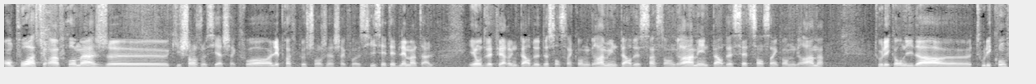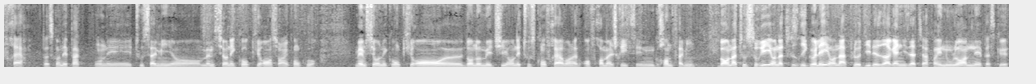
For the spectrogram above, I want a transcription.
en poids sur un fromage euh, qui change aussi à chaque fois. L'épreuve peut changer à chaque fois aussi. C'était de l'emmental. Et on devait faire une part de 250 grammes, une part de 500 grammes et une part de 750 grammes. Tous les candidats, euh, tous les confrères, parce qu'on n'est pas, on est tous amis, même si on est concurrents sur un concours, même si on est concurrents euh, dans nos métiers, on est tous confrères en fromagerie, c'est une grande famille. Ben, on a tous souri, on a tous rigolé, on a applaudi les organisateurs quand ils nous l'ont amené parce que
